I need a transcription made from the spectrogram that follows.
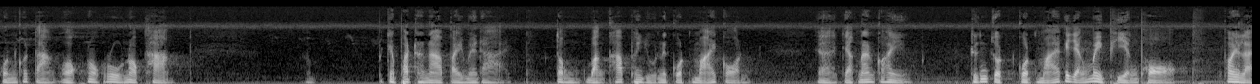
คนก็ต่างออกนอกรูนอกทาง จะพัฒนาไปไม่ได้ ต้องบังคับให้อยู่ในกฎหมายก่อน จากนั้นก็ให้ถึงจดกฎหมายก็ยังไม่เพียงพอ เพราะอะไร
